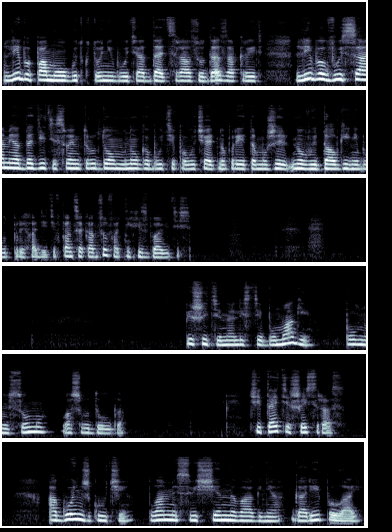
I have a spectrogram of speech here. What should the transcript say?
либо помогут кто-нибудь отдать сразу, да, закрыть, либо вы сами отдадите своим трудом, много будете получать, но при этом уже новые долги не будут приходить, и в конце концов от них избавитесь. Пишите на листе бумаги полную сумму вашего долга. Читайте шесть раз. Огонь жгучий, пламя священного огня, гори, пылай,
